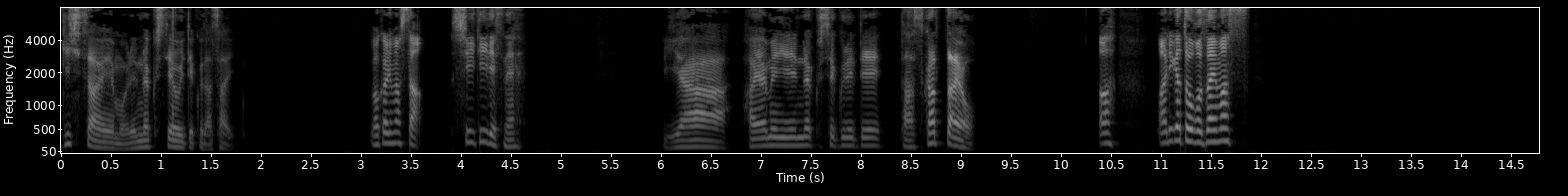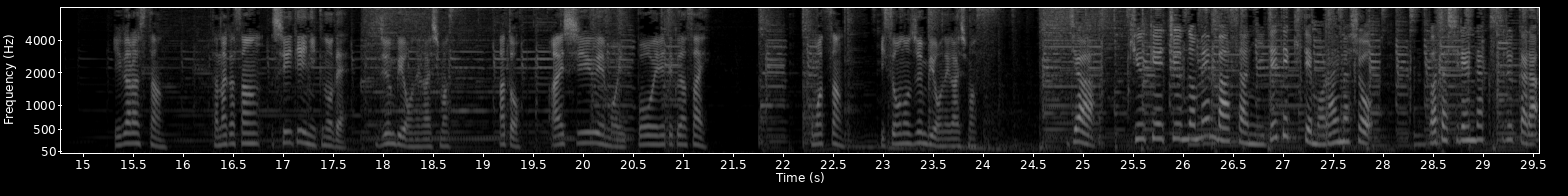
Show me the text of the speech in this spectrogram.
技師さんへも連絡しておいてください。わかりました。CT ですね。いやー、早めに連絡してくれて助かったよ。あ、ありがとうございます。五十嵐さん、田中さん CT に行くので準備をお願いします。あと、ICU へも一報を入れてください。小松さん、移送の準備をお願いします。じゃあ、休憩中のメンバーさんに出てきてもらいましょう。私連絡するから、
